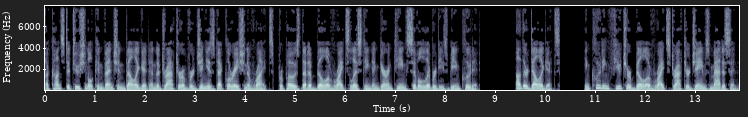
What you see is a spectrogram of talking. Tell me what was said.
a Constitutional Convention delegate and the drafter of Virginia's Declaration of Rights, proposed that a Bill of Rights listing and guaranteeing civil liberties be included. Other delegates, including future Bill of Rights drafter James Madison,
